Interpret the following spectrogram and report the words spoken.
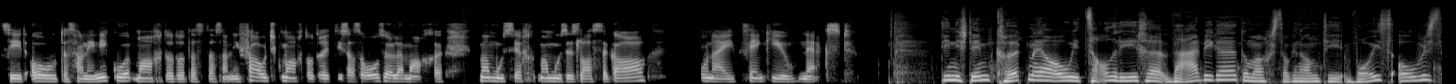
sieht, oh, das habe ich nicht gut gemacht oder das, das habe ich falsch gemacht oder hätte ich es so sollen machen. Man muss, sich, man muss es lassen gehen und nein, thank you, next. Deine Stimme hört man ja auch in zahlreichen Werbungen. Du machst sogenannte Voice-Overs.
